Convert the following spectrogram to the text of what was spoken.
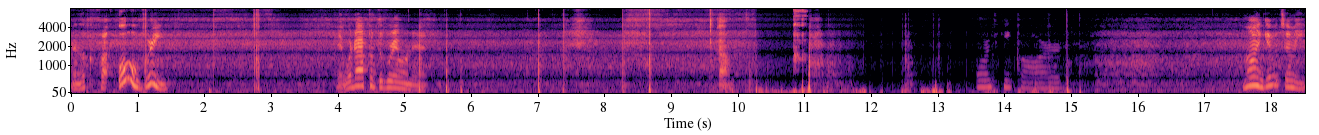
And look for oh green. Okay, where did I put the green one at? Oh. Orange key card. Come on, give it to me.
